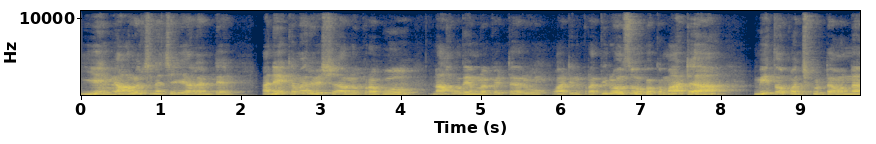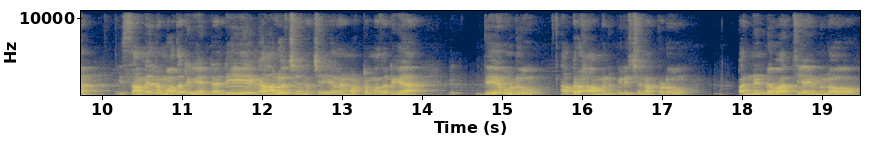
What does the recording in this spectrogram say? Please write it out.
ఏమి ఆలోచన చేయాలంటే అనేకమైన విషయాలు ప్రభు నా హృదయంలో పెట్టారు. వాటిని ప్రతిరోజు ఒక్కొక్క మాట మీతో పంచుకుంటా ఉన్నాను ఈ సమయంలో మొదటిగా ఏంటంటే ఏమి ఆలోచన చేయాలని మొట్టమొదటిగా దేవుడు అబ్రహామును పిలిచినప్పుడు పన్నెండవ అధ్యాయంలో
